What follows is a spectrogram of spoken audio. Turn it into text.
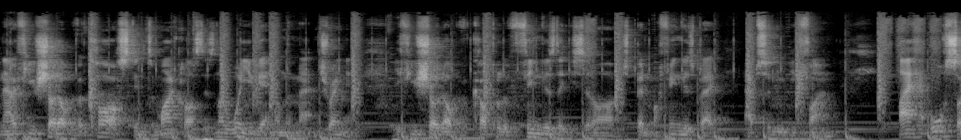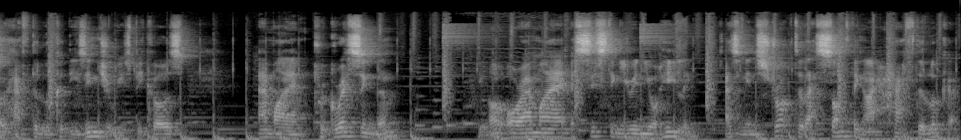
Now if you showed up with a cast into my class there's no way you're getting on the mat training. If you showed up with a couple of fingers that you said oh i've just bent my fingers back absolutely fine. I also have to look at these injuries because am i progressing them know, or am I assisting you in your healing? As an instructor, that's something I have to look at.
